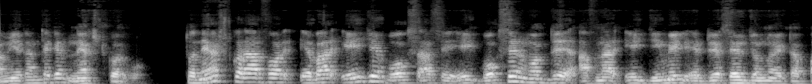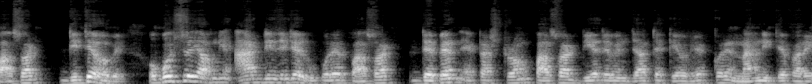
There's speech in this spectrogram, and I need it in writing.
আমি এখান থেকে নেক্সট করব। তো নেক্সট করার পর এবার এই যে বক্স আছে, এই বক্সের মধ্যে আপনার এই জিমেইল অ্যাড্রেসের জন্য একটা পাসওয়ার্ড দিতে হবে। অবশ্যই আপনি আট ডিজিটের উপরের পাসওয়ার্ড দেবেন, একটা স্ট্রং পাসওয়ার্ড দিয়ে দেবেন যাতে কেউ হ্যাক করে না নিতে পারে।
